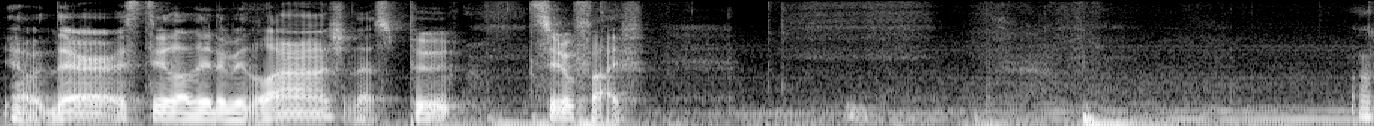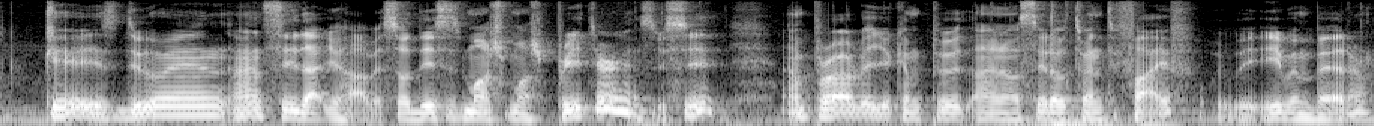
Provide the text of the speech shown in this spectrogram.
you have it there it's still a little bit large. Let's put 0.5 okay it's doing and see that you have it. So this is much much prettier as you see. And probably you can put I know 0.25 will be even better.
